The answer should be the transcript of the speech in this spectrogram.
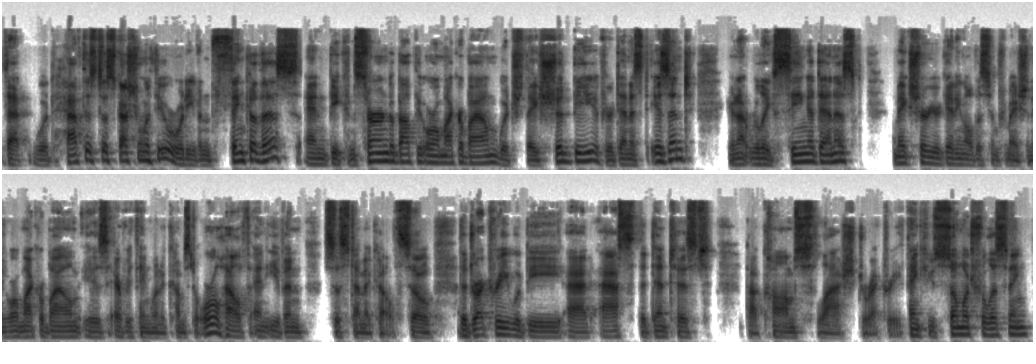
that would have this discussion with you or would even think of this and be concerned about the oral microbiome, which they should be. If your dentist isn't, you're not really seeing a dentist, make sure you're getting all this information. The oral microbiome is everything when it comes to oral health and even systemic health. So the directory would be at askthedentist.com com slash directory. Thank you so much for listening.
